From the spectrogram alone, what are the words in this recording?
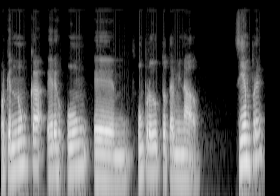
Porque nunca eres un, em, un producto terminado. Siempre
